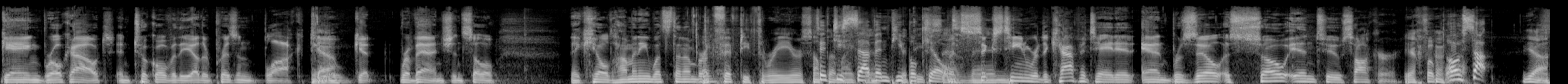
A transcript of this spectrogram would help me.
gang broke out and took over the other prison block to Yeah. get revenge, and so they killed how many? What's the number? Like 53 or something. 57 that. people killed. 16 were decapitated, and Brazil is so into soccer, Yeah. football. oh, stop. Yeah.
